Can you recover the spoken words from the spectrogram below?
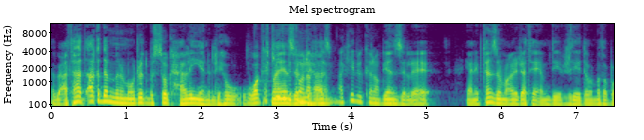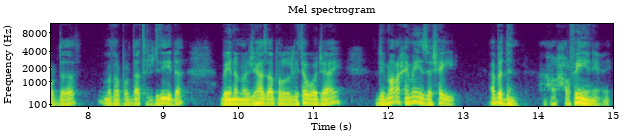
بعتاد أقدم من الموجود بالسوق حاليا اللي هو وقت ما ينزل بيكون الجهاز أقدم أكيد بيكون أقدم. بينزل إيه، يعني بتنزل معالجات AMD الجديدة وال motherboard ات ال motherboard ات الجديدة بينما الجهاز Apple اللي توه جاي اللي ما راح يميزه شيء ابدا حرفيا يعني.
